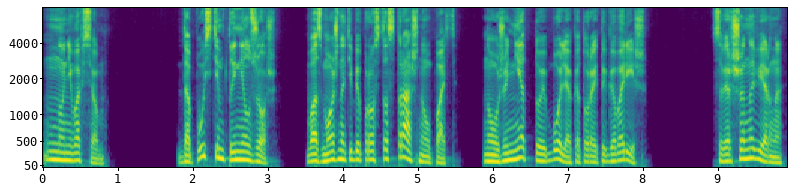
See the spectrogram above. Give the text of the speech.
но не во всем. Допустим, ты не лжешь. Возможно, тебе просто страшно упасть, но уже нет той боли, о которой ты говоришь. Совершенно верно.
